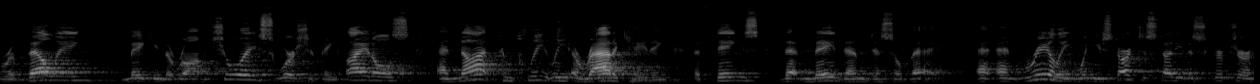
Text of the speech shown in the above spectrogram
rebelling, making the wrong choice, worshiping idols, and not completely eradicating the things that made them disobey. And, and really, when you start to study the scripture,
